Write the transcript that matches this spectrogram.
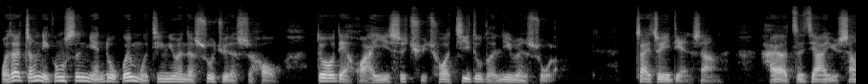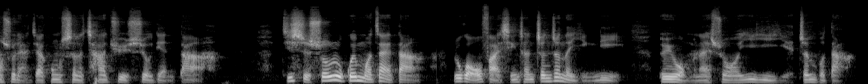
我在整理公司年度规模净利润的数据的时候，都有点怀疑是取错季度的利润数了。在这一点上，海尔自家与上述两家公司的差距是有点大。即使收入规模再大，如果无法形成真正的盈利，对于我们来说意义也真不大。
